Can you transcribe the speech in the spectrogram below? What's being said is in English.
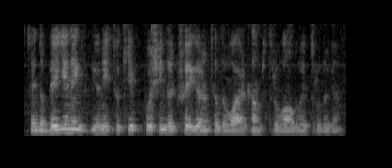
So in the beginning, you need to keep pushing the trigger until the wire comes through all the way through the gun.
